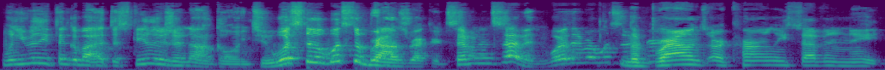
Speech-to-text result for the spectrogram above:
when you really think about it, the Steelers are not going to. What's the what's the Browns record? Seven and seven. where are they? What's the, the Browns are currently seven and eight.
